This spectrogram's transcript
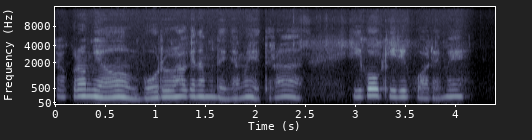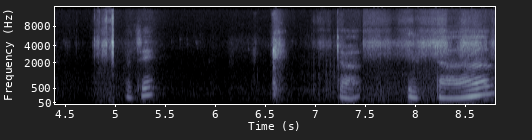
자 그러면 뭐를 확인하면 되냐면 얘들아 이거 길이 구하려면 그지? 자 일단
